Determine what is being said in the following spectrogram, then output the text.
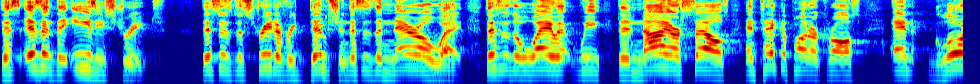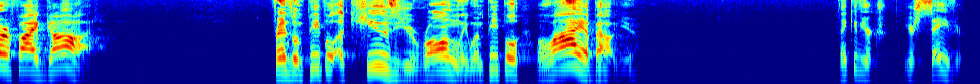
This isn't the easy street. This is the street of redemption. This is the narrow way. This is the way that we deny ourselves and take upon our cross and glorify God. Friends, when people accuse you wrongly, when people lie about you, think of your, your Savior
